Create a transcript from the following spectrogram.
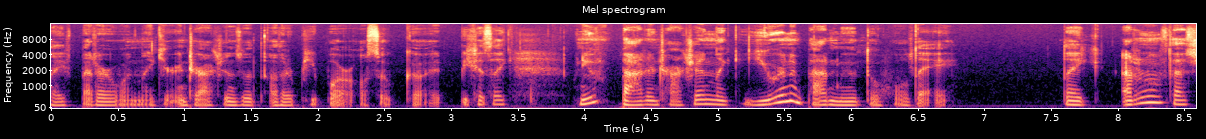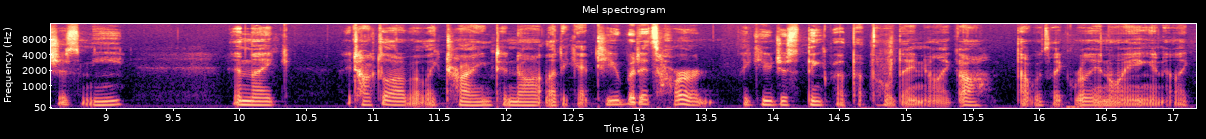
life better when like your interactions with other people are also good because like when you have bad interaction, like you're in a bad mood the whole day. Like, I don't know if that's just me. And like, I talked a lot about like trying to not let it get to you, but it's hard. Like, you just think about that the whole day and you're like, oh, that was like really annoying. And it like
